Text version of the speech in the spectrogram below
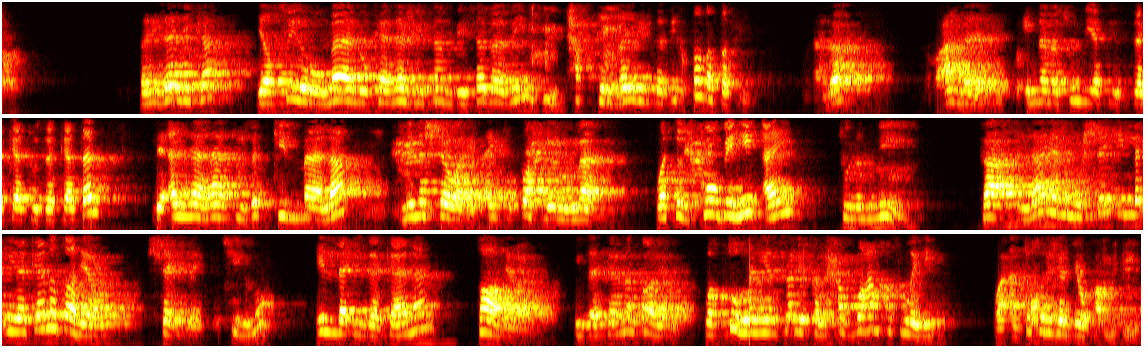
فلذلك يصير مالك نجسا بسبب حق الغير الذي اختلط فيه. وهذا طبعا لا يجوز. وإنما سميت الزكاة زكاة لأنها تزكي المال من الشوائب أي تطهر المال وتزكو به أي تنميه. فلا ينمو الشيء إلا إذا كان طاهرا. الشيء لا ينمو إلا إذا كان طاهرا. إذا كان طاهرا. والطهر أن ينفرق الحب عن أصله. وأن تخرج الجوهر.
